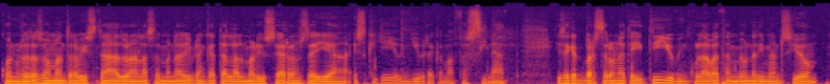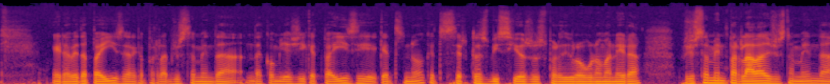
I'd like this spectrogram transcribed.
quan nosaltres vam entrevistar durant la Setmana Llibre en català el Màrius Serra ens deia és que hi ha un llibre que m'ha fascinat és aquest Barcelona Tahití i ho vinculava també a una dimensió gairebé de país, ara que parlem justament de, de com llegir aquest país i aquests, no, aquests cercles viciosos, per dir-ho d'alguna manera, però justament parlava justament de,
